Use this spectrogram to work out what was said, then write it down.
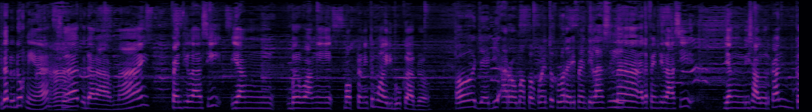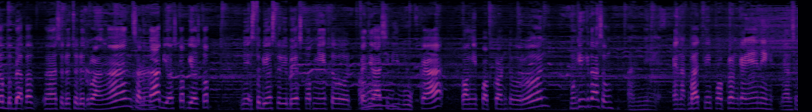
Kita duduk nih ya, Ah. set udah ramai, ventilasi yang berwangi popcorn itu mulai dibuka, Bro. Oh jadi aroma popcorn itu keluar dari ventilasi. Nah, ada ventilasi yang disalurkan ke beberapa eh, sudut-sudut ruangan Ah. serta bioskop-bioskop nih studio-studio bioskopnya itu ventilasi Oh. dibuka, wangi popcorn turun. Mungkin kita langsung anjing enak banget nih popcorn kayaknya nih. Langsung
